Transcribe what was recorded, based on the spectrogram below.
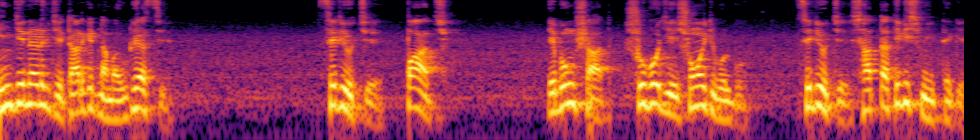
ইন জেনারেল যে টার্গেট নাম্বার উঠে আসছে, সেটি হচ্ছে পাঁচ এবং সাত। শুভ যে সময়টি বলব, সেটি হচ্ছে সাতটা তিরিশ মিনিট থেকে।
